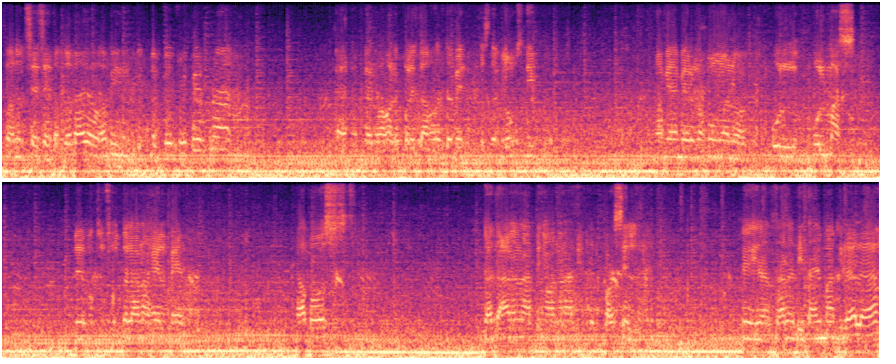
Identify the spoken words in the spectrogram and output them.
So nagse-set up na tayo. I mean nag- nag-prepare na Ayan, pero ako nagpalit ako ng damit, tapos nag long sleeve. Mamaya meron akong ano, full, full mask. Then magsusuot na lang ng helmet. Tapos, dadaanan natin yung ano natin, yung parcel. Eh, yan, sana di tayo makilala.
